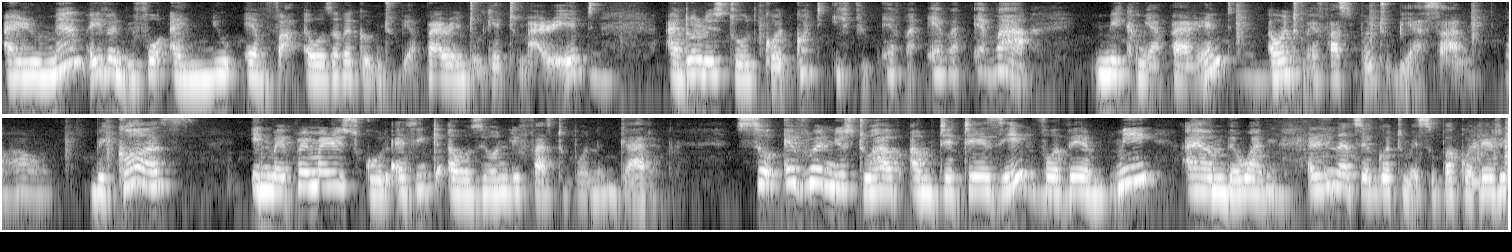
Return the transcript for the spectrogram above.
I remember even before I knew ever I was ever going to be a parent or get married, I'd always told God, God, if you ever, ever, ever make me a parent, I want my firstborn to be a son Wow. because in my primary school, I think I was the only firstborn girl. So everyone used to have amtetezi mm. for them. Me, I am the one. Mm. And I think that's where I got my super choleric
